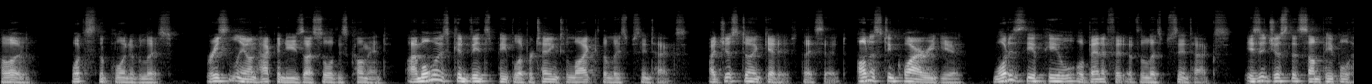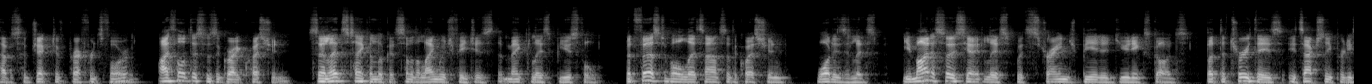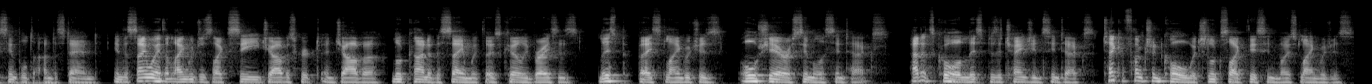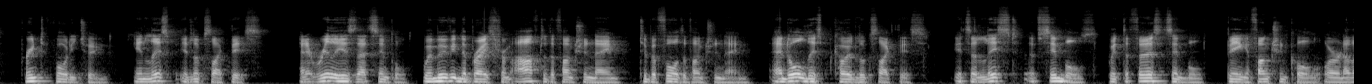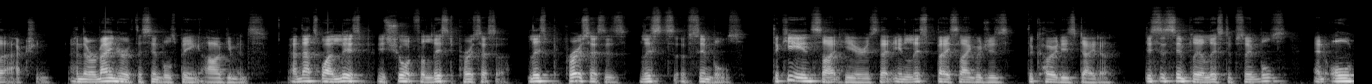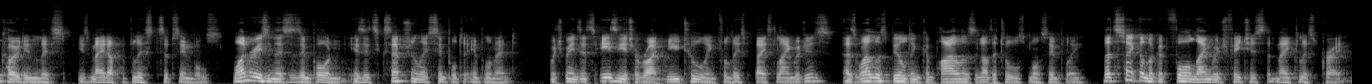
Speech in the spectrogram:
Hello. What's the point of Lisp? Recently on Hacker News, I saw this comment. I'm almost convinced people are pretending to like the Lisp syntax. I just don't get it, they said. Honest inquiry here. What is the appeal or benefit of the Lisp syntax? Is it just that some people have a subjective preference for it? I thought this was a great question. So let's take a look at some of the language features that make Lisp useful. But first of all, let's answer the question, what is Lisp? You might associate Lisp with strange bearded Unix gods, but the truth is, it's actually pretty simple to understand. In the same way that languages like C, JavaScript, and Java look kind of the same with those curly braces, Lisp-based languages all share a similar syntax. At its core, Lisp is a change in syntax. Take a function call which looks like this in most languages. Print 42. In Lisp, it looks like this. And it really is that simple. We're moving the brace from after the function name to before the function name. And all Lisp code looks like this. It's a list of symbols with the first symbol being a function call or another action, and the remainder of the symbols being arguments. And that's why Lisp is short for list processor. Lisp processes lists of symbols. The key insight here is that in Lisp-based languages, the code is data. This is simply a list of symbols, and all code in Lisp is made up of lists of symbols. One reason this is important is it's exceptionally simple to implement which means it's easier to write new tooling for Lisp-based languages, as well as building compilers and other tools more simply. Let's take a look at four language features that make Lisp great.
